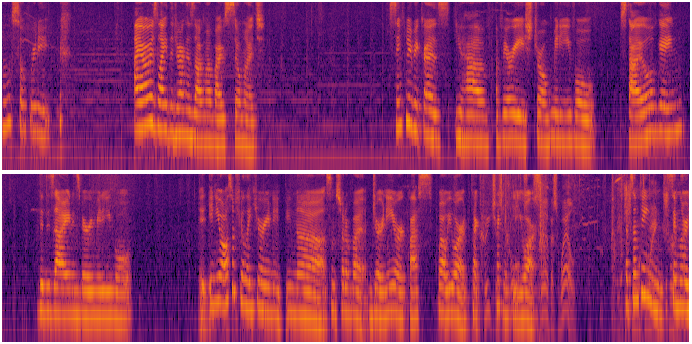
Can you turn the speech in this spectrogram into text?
That looks so pretty. I always like the Dragon's Dogma vibes so much. Simply because you have a very strong medieval style of game. The design is very medieval. And you also feel like you're in in uh, some sort of a journey or a quest. Well, you are. Tec technically, you are. Well. But something similar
